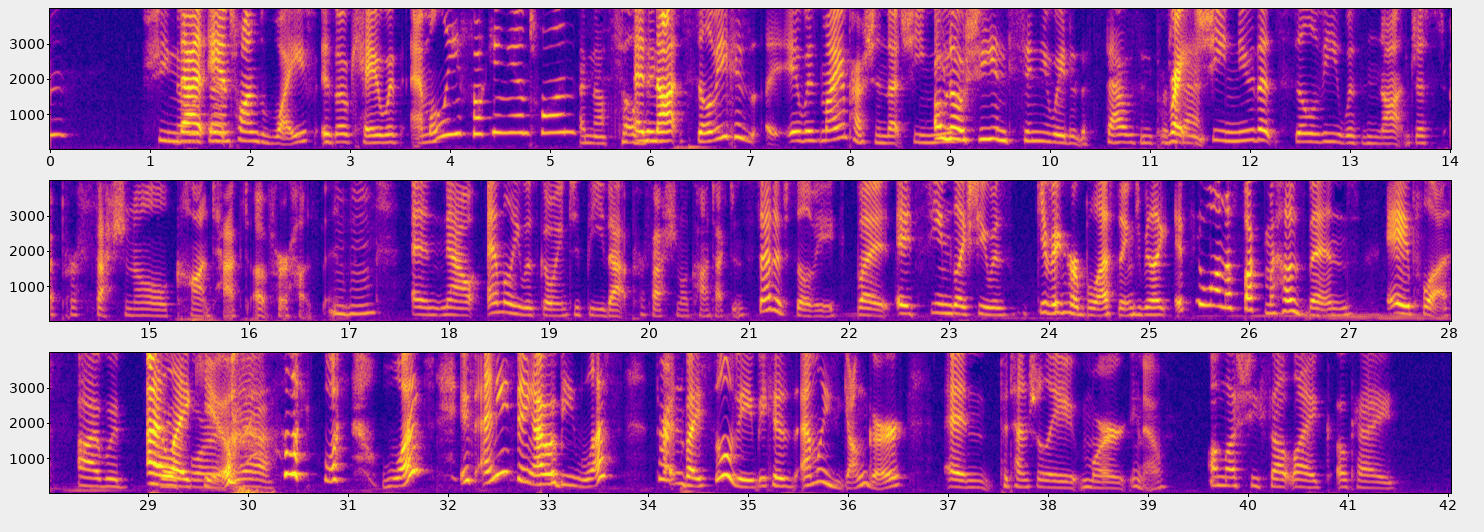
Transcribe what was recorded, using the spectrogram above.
She knows that, that, antoine's wife is okay with emily fucking antoine I'm not Sylvie. and not sylvie because it was my impression that she knew Oh no, she insinuated a thousand percent. Right. She knew that Sylvie was not just a professional contact of her husband. Mhm. And now Emily was going to be that professional contact instead of Sylvie. But it seemed like she was giving her blessing to be like, if you want to fuck my husband, A plus. I would. I like you. it, Yeah. What? What? If anything, I would be less threatened by Sylvie because Emily's younger and potentially more, you know, Unless she felt like okay,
